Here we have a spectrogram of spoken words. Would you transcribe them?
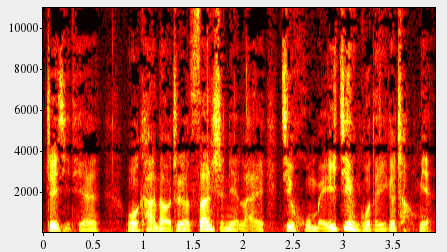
这几天我看到这三十年来几乎没见过的一个场面，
